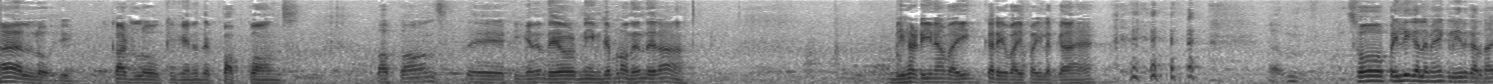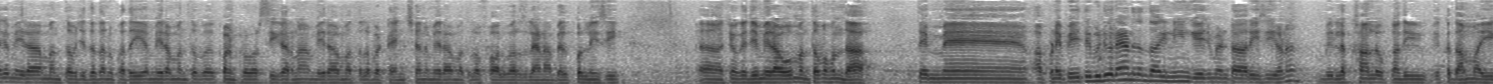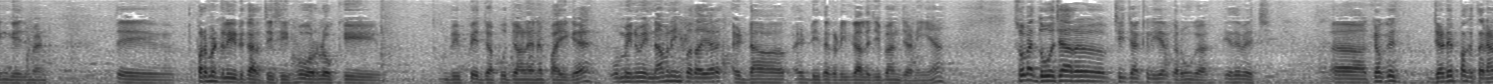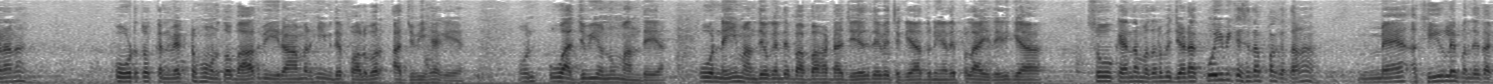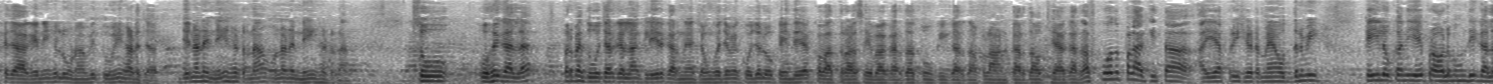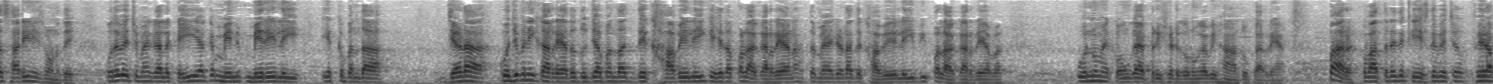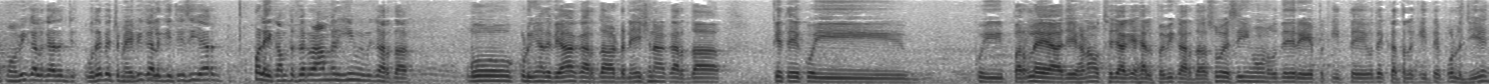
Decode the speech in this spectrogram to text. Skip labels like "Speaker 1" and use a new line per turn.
Hello ਜੀ, ਕੱਢ ਲੋ ਕੀ ਕਹਿੰਦੇ ਨੇ ਪੌਪਕੌਰਨਸ ਪੌਪਕੌਰਨਸ ਤੇ ਕੀ ਕਹਿੰਦੇ ਹੁੰਦੇ, ਉਹ ਮੀਮ ਜੇ ਬਣਾਉਂਦੇ ਹੁੰਦੇ ਨਾ। ਵੀ ਹਟੀ ਨਾ ਬਾਈ, ਘਰੇ ਵਾਈਫਾਈ ਲੱਗਾ ਹੈ। ਸੋ ਪਹਿਲੀ ਗੱਲ ਮੈਂ ਇਹ ਕਲੀਅਰ ਕਰਦਾ ਕਿ ਮੇਰਾ ਮੰਤਵ ਜਿੱਦਾਂ ਤੁਹਾਨੂੰ ਪਤਾ ਹੀ ਹੈ, ਮੇਰਾ ਮੰਤਵ ਕੰਟਰੋਵਰਸੀ ਕਰਨਾ, ਮੇਰਾ ਮਤਲਬ ਅਟੈਂਸ਼ਨ ਮੇਰਾ ਮਤਲਬ ਫਾਲੋਅਰਸ ਲੈਣਾ ਬਿਲਕੁਲ ਨਹੀਂ ਸੀ। ਅਹ ਕਿਉਂਕਿ ਜੇ ਮੇਰਾ ਉਹ ਮੰਤਵ ਹੁੰਦਾ ਤੇ ਮੈਂ ਆਪਣੇ ਪੇਜ ਤੇ ਵੀਡੀਓ ਰਹਿਣ ਦਿੰਦਾ, ਇੰਨੀ ਇੰਗੇਜਮੈਂਟ ਆ ਰਹੀ ਸੀ, ਹਨਾ? ਵੀ ਲੱਖਾਂ ਲੋਕਾਂ ਦੀ ਇੱਕਦਮ ਆਈ ਇੰਗੇਜਮੈਂਟ ਤੇ ਪਰ ਮੈਂ ਡਿਲੀਟ ਕਰਤੀ ਸੀ, ਹੋਰ ਲੋਕੀ ਵੀ ਭੇਜਾਂ ਪੂਜਾਂ ਵਾਲਿਆਂ ਨੇ ਪਾਈ ਗਏ। ਉਹ ਮੈਨੂੰ ਇੰਨਾ ਵੀ ਨਹੀਂ ਪਤਾ ਯਾਰ, ਐਡਾ, ਐਡੀ ਤਕੜੀ ਗੱਲ ਜੀ ਬਣ ਜਾਣੀ ਆ। ਸੋ ਮੈਂ ਦੋ ਚਾਰ ਚੀਜ਼ਾਂ ਕਲੀਅਰ ਕਰੂੰਗਾ ਇਹਦੇ ਵਿੱਚ। ਕਿਉਂਕਿ ਜਿਹੜੇ ਭਗਤ ਰਹਿਣਾ ਨਾ ਕੋਰਟ ਤੋਂ ਕਨਵਿਕਟ ਹੋਣ ਤੋਂ ਬਾਅਦ ਵੀ ਰਾਮ ਰਹੀਮ ਦੇ ਫਾਲੋਅਰ ਅੱਜ ਵੀ ਹੈਗੇ ਆ। ਉਹ ਉਹ ਅੱਜ ਵੀ ਉਹਨੂੰ ਮੰਨਦੇ ਆ। ਉਹ ਨਹੀਂ ਮੰਨਦੇ, ਉਹ ਕਹਿੰਦੇ, ਬਾਬਾ, ਸਾਡਾ ਜੇਲ੍ਹ ਦੇ ਵਿੱਚ ਗਿਆ, ਦੁਨੀਆ ਦੇ ਭਲਾਈ ਲਈ ਗਿਆ। ਸੋ ਕਹਿੰਦਾ ਮਤਲਬ ਜਿਹੜਾ ਕੋਈ ਵੀ ਕਿਸੇ ਦਾ ਭਗਤ ਆ ਨਾ, ਮੈਂ ਅਖੀਰਲੇ ਬੰਦੇ ਤੱਕ ਜਾ ਕੇ ਨਹੀਂ ਹਿਲਾਉਣਾ ਵੀ ਤੂੰ ਹੀ ਹਟ ਜਾ। ਜਿਨ੍ਹਾਂ ਨੇ ਨਹੀਂ ਹਟਣਾ, ਉਹਨਾਂ ਨੇ ਨਹੀਂ ਹਟਣਾ। ਸੋ ਉਹੀ ਗੱਲ ਹੈ ਪਰ ਮੈਂ ਦੋ ਚਾਰ ਗੱਲਾਂ ਕਲੀਅਰ ਕਰਨੀਆਂ ਚਾਹੂੰਗਾ। ਜਿਵੇਂ ਕੁਝ ਲੋਕ ਕਹਿੰਦੇ ਆ, ਕਵਾਤਰਾ ਸੇਵਾ ਕਰਦਾ, ਤੂੰ ਕੀ ਕਰਦਾ ਫਲਾਨ ਕਰਦਾ, ਉੱਥੇ ਆ ਕਰਦਾ। ਅਫਕੋਰਸ ਭਲਾ ਕੀਤਾ ਆਈ ਐਪਰੀਸ਼ੀਏਟ ਮੈਂ ਉਦੋਂ ਵੀ ਕਈ ਲੋਕਾਂ ਦੀ ਇਹ ਪ੍ਰੋਬਲਮ ਹੁੰਦੀ, ਗੱਲ ਸਾਰੀ ਨਹੀਂ ਸੁਣਦੇ। ਉਹਦੇ ਵਿੱਚ ਮੈਂ ਗੱਲ ਕਹੀ ਆ ਕਿ ਮੈਨ- ਮੇਰੇ ਲਈ ਇੱਕ ਬੰਦਾ ਜਿਹੜਾ ਕੁਝ ਵੀ ਨਹੀਂ ਕਰ ਰਿਹਾ ਤਾਂ ਦੂਜਾ ਬੰਦਾ ਦਿਖਾਵੇ ਲਈ ਕਿਸੇ ਦਾ ਭਲਾ ਕਰ ਰਿਹਾ ਨਾ, ਤਾਂ ਮੈਂ ਜਿਹੜਾ ਦਿਖਾਵੇ ਲਈ ਵੀ ਭਲਾ ਕਰ ਰਿਹਾ ਵਾ, ਉਹਨੂੰ ਮੈਂ ਕਹੂੰਗਾ ਐਪਰੀਸ਼ੀਏਟ ਕਰੂੰਗਾ ਵੀ ਹਾਂ ਤੂੰ ਕਰ ਰਿਹਾ। ਪਰ ਕਵਾਤਰੇ ਦੇ ਕੇਸ ਦੇ ਵਿੱਚ ਫਿਰ ਆਪਾਂ ਉਹ ਵੀ ਗੱਲ ਕਰਦੇ ਉਹਦੇ ਵਿੱਚ ਮੈਂ ਵੀ ਗੱਲ ਕੀਤੀ ਸੀ, ਯਾਰ ਭਲੇ ਕੰਮ ਤਾਂ ਫਿਰ ਰਾਮ ਰਹੀਮ ਵੀ ਕਰਦਾ। ਉਹ ਕੁੜੀਆਂ ਦੇ ਵਿਆਹ ਕਰਦਾ ਡੋਨੇਸ਼ਨਾਂ ਕਰਦਾ, ਕਿਤੇ ਕੋਈ ਕੋਈ ਪਰਲੇ ਆ ਜੇ ਹਨਾ, ਉੱਥੇ ਜਾ ਕੇ ਹੈਲਪ ਵੀ ਕਰਦਾ। ਸੋ ਅਸੀਂ ਹੁਣ ਉਹਦੇ ਰੇਪ ਕੀਤੇ, ਉਹਦੇ ਕਤਲ ਕੀਤੇ, ਭੁੱਲ ਜਾਈਏ।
